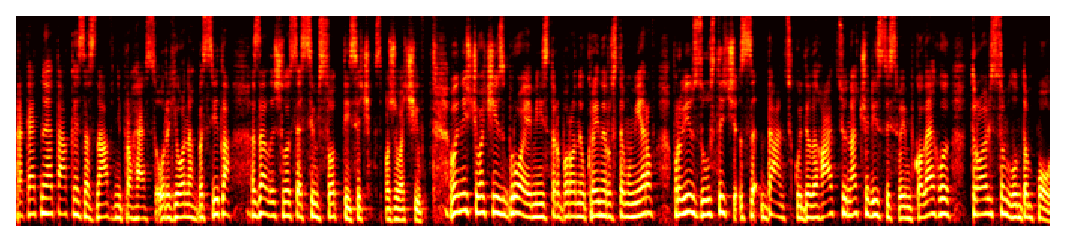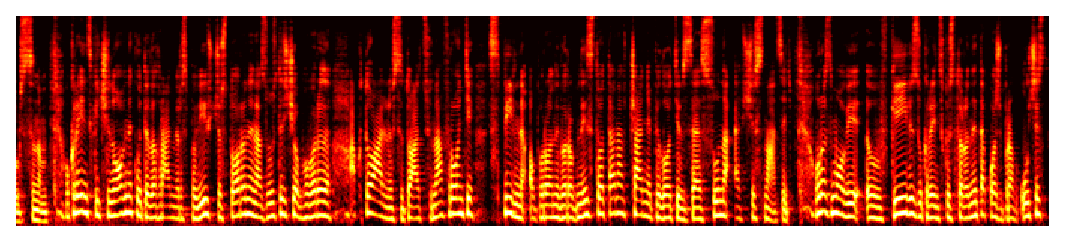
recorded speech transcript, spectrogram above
Ракетної атаки зазнав Дніпрогес. У регіонах без світла залишилося 700 тисяч споживачів. Винищувачі зброї міністр оборони України Рустем Умєров провів зустріч з данською делегацією на чолі зі своїм колегою Трольсом Лундом Поульсеном. Український чиновник у телеграмі розповів, що сторони на зустрічі обговорили актуальну ситуацію на фронті, спільне оборонне виробництво та навчання пілотів ЗСУ на F-16. У розмові е, в Києві з української сторони також брав участь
